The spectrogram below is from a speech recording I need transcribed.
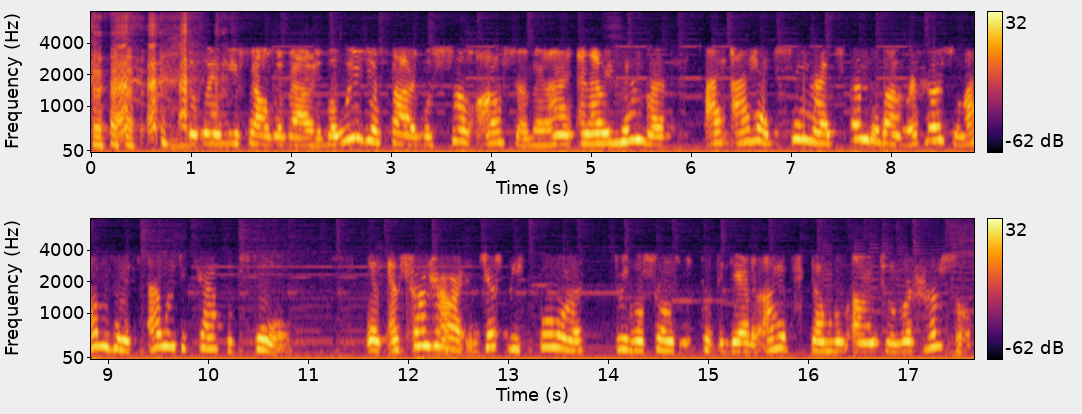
the way you felt about it, but we just thought it was so awesome, and I and I remember I I had seen I stumbled on rehearsal. I was in a, I went to Catholic school, and and somehow just before Three Little Souls was put together, I had stumbled onto rehearsal.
